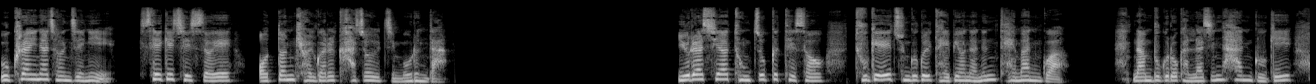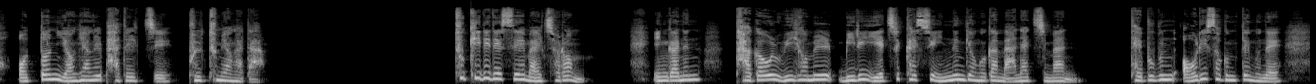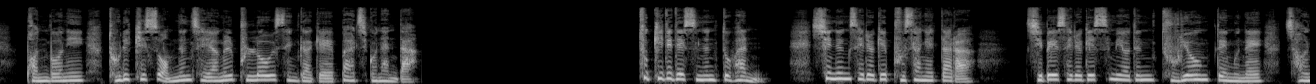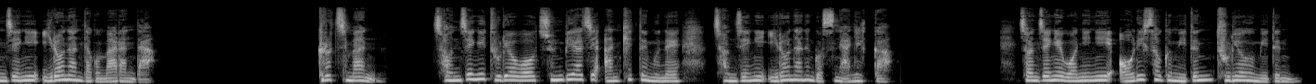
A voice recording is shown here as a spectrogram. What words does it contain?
우크라이나 전쟁이 세계 질서에 어떤 결과를 가져올지 모른다. 유라시아 동쪽 끝에서 두 개의 중국을 대변하는 대만과 남북으로 갈라진 한국이 어떤 영향을 받을지 불투명하다. 투키디데스의 말처럼 인간은 다가올 위험을 미리 예측할 수 있는 경우가 많았지만 대부분 어리석음 때문에 번번이 돌이킬 수 없는 재앙을 불러올 생각에 빠지곤 한다. 투키디데스는 또한 신흥 세력의 부상에 따라 지배 세력에 스며든 두려움 때문에 전쟁이 일어난다고 말한다. 그렇지만 전쟁이 두려워 준비하지 않기 때문에 전쟁이 일어나는 것은 아닐까? 전쟁의 원인이 어리석음이든 두려움이든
